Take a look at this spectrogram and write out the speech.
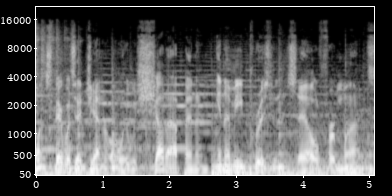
Once there was a general who was shut up in an enemy prison cell for months.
